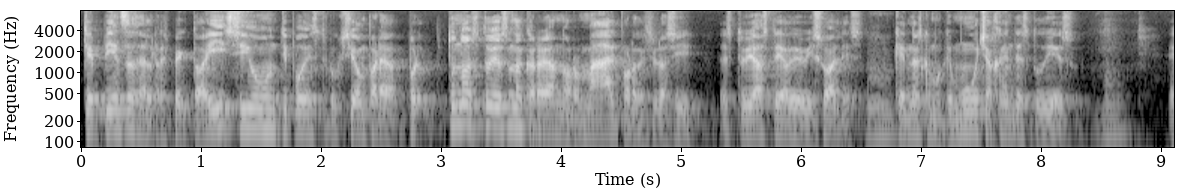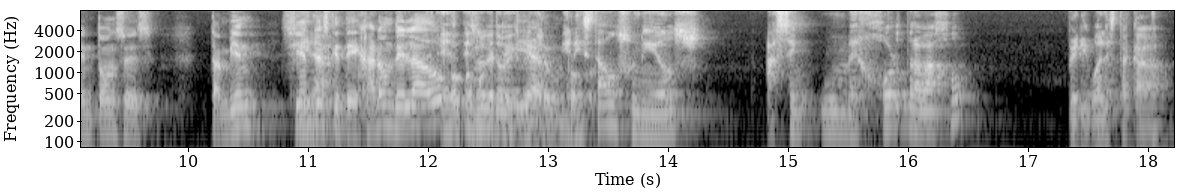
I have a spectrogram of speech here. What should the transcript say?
¿Qué piensas al respecto? Ahí sí hubo un tipo de instrucción para... por- tú no estudias una carrera normal, por decirlo así. Estudiaste audiovisuales, que no es como que mucha gente estudie eso. Entonces, ¿también sientes Mira, que te dejaron de lado Es, o es como lo que que te guiaron un En poco? Estados Unidos hacen un mejor trabajo, pero igual está cagado.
